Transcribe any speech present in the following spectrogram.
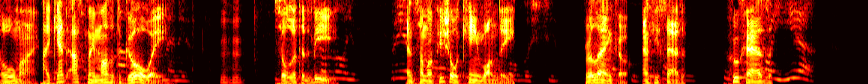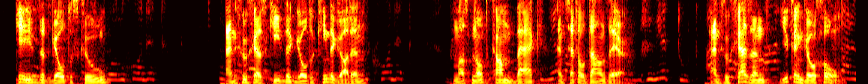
Oh my, I can't ask my mother to go away, mm-hmm. so let it be. And some official came one day, Relenko, and he said, Who has kids that go to school and who has kids that go to kindergarten must not come back and settle down there. And who hasn't, you can go home.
